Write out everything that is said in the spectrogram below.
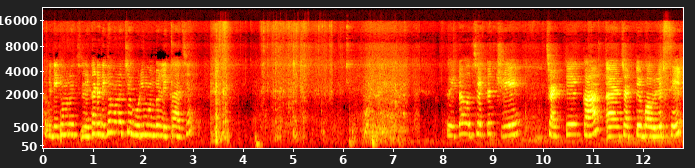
তবে দেখে মনে হচ্ছে লেখাটা দেখে মনে হচ্ছে হরি মণ্ডল লেখা আছে। তো এটা হচ্ছে একটা ট্রে, চারটে কাপ আর চারটে বাউলের সেট।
